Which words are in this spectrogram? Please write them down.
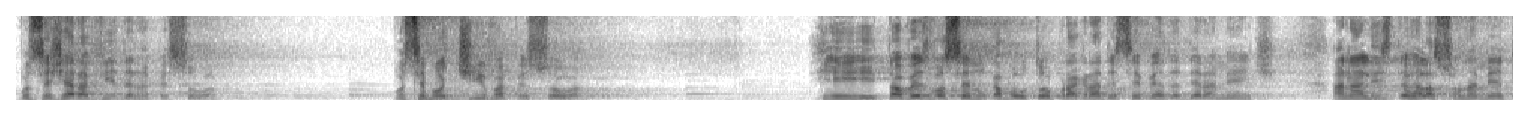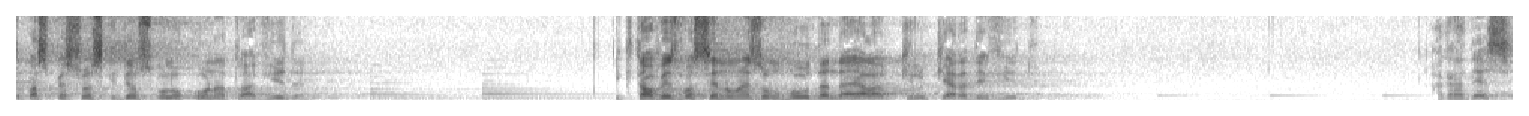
você gera vida na pessoa. Você motiva a pessoa. E talvez você nunca voltou para agradecer verdadeiramente. Analise teu relacionamento com as pessoas que Deus colocou na tua vida. E que talvez você não as honrou dando a ela aquilo que era devido. Agradeça.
